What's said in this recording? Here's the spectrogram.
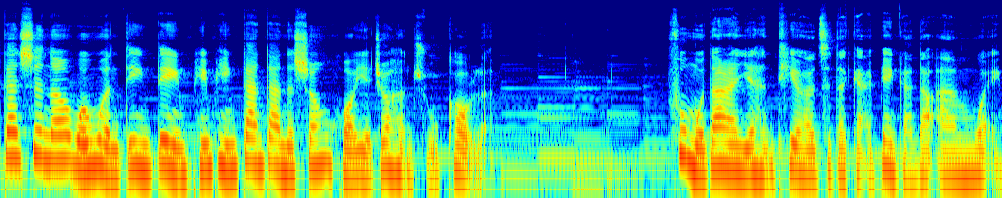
但是呢，稳稳定定、平平淡淡的生活也就很足够了。父母当然也很替儿子的改变感到安慰。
